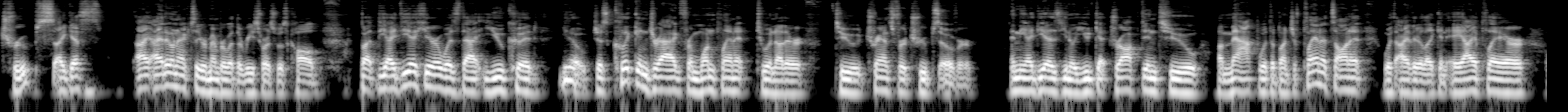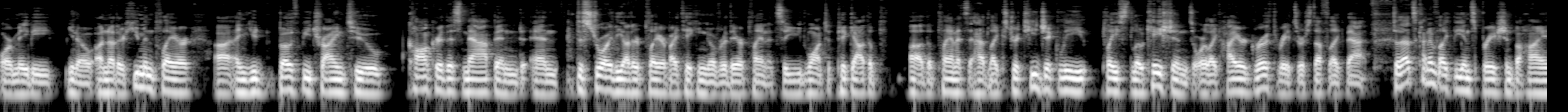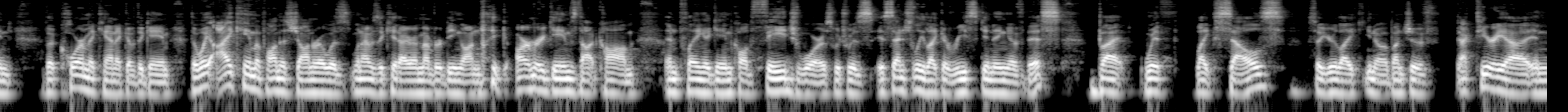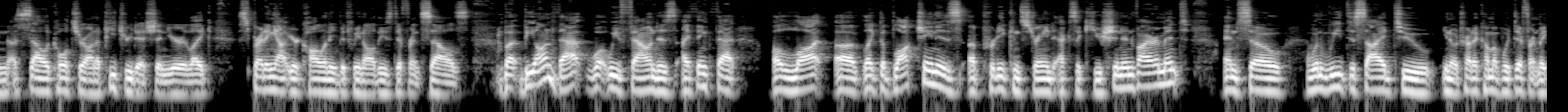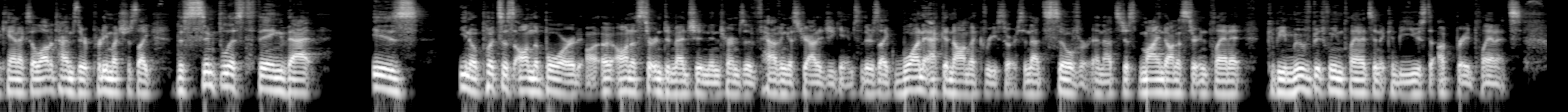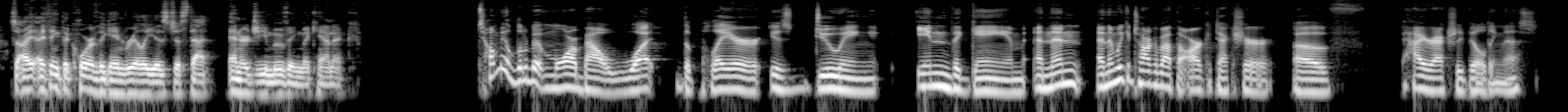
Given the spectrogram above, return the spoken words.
troops, I guess. I, I don't actually remember what the resource was called, but the idea here was that you could, you know, just click and drag from one planet to another to transfer troops over. And the idea is, you know, you'd get dropped into a map with a bunch of planets on it with either like an AI player or maybe, you know, another human player. Uh, and you'd both be trying to conquer this map and and destroy the other player by taking over their planet. So you'd want to pick out the uh, the planets that had like strategically placed locations or like higher growth rates or stuff like that. So that's kind of like the inspiration behind the core mechanic of the game. The way I came upon this genre was when I was a kid. I remember being on like ArmorGames.com and playing a game called Phage Wars, which was essentially like a reskinning of this, but with like cells. So you're like you know a bunch of bacteria in a cell culture on a petri dish and you're like spreading out your colony between all these different cells. But beyond that, what we've found is I think that a lot of like the blockchain is a pretty constrained execution environment and so when we decide to you know try to come up with different mechanics a lot of times they're pretty much just like the simplest thing that is you know puts us on the board uh, on a certain dimension in terms of having a strategy game. So there's like one economic resource and that's silver and that's just mined on a certain planet. It could be moved between planets and it can be used to upgrade planets. So I, I think the core of the game really is just that energy moving mechanic. Tell me a little bit more about what the player is doing in the game and then and then we can talk about the architecture of how you're actually building this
